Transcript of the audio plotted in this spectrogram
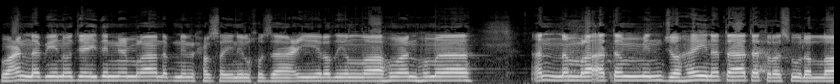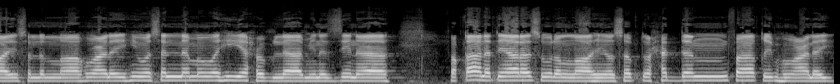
وعن أبي نجيد عمران بن الحسين الخزاعي رضي الله عنهما أن امرأة من جهينة أتت رسول الله صلى الله عليه وسلم وهي حبلى من الزنا فقالت يا رسول الله أصبت حدا فأقمه علي.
